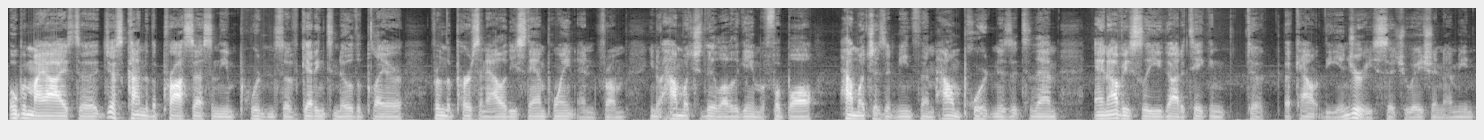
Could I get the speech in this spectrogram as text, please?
opened my eyes to just kind of the process and the importance of getting to know the player from the personality standpoint and from, you know, how much do they love the game of football? How much does it mean to them? How important is it to them? And obviously, you got to take into account the injury situation. I mean,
